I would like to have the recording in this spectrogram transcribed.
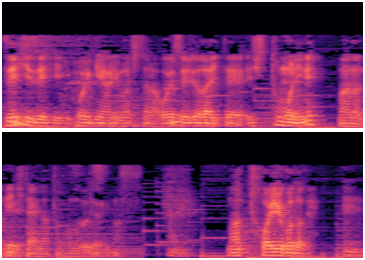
ぜひぜひご意見ありましたらお寄せいただいて、共にね、学んでいきたいなと思っております。はいまあ、ということで、え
